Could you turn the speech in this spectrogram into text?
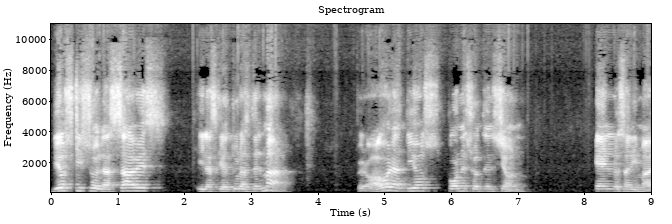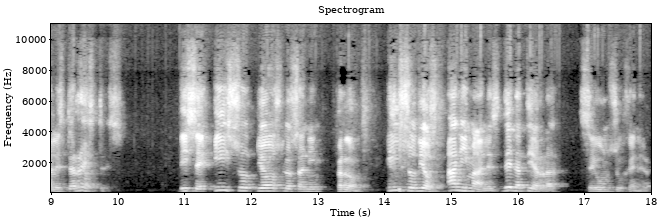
Dios hizo las aves y las criaturas del mar. Pero ahora Dios pone su atención en los animales terrestres. Dice, hizo Dios los perdón, hizo Dios animales de la tierra según su género.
